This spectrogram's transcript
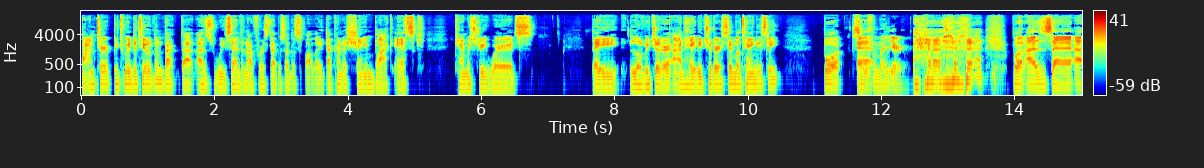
banter between the two of them. That that, as we said in our first episode of Spotlight, that kind of Shane Black esque chemistry where it's they love each other and hate each other simultaneously. But So uh, familiar. but as uh,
